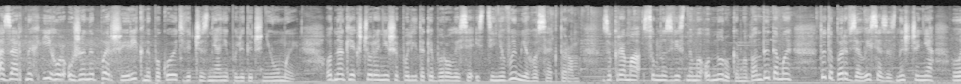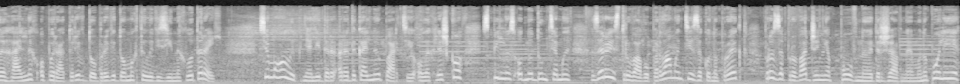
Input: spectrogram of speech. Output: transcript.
азартних ігор уже не перший рік непокоїть вітчизняні політичні уми. Однак, якщо раніше політики боролися із тіньовим його сектором, зокрема сумнозвісними однорукими бандитами, то тепер взялися за знищення легальних операторів добре відомих телевізійних лотерей. 7 липня лідер радикальної партії Олег Ляшко спільно з однодумцями зареєстрував у парламенті законопроект про запровадження повної державної монополії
